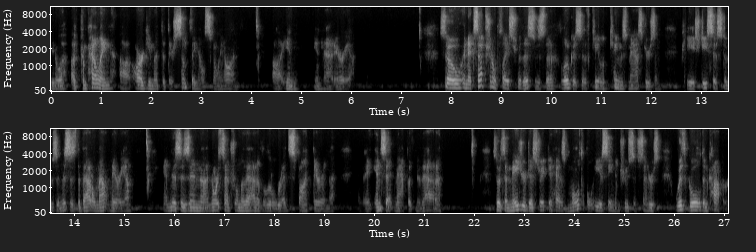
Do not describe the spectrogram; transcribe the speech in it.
you know a, a compelling uh, argument that there's something else going on uh, in in that area. So an exceptional place for this is the locus of Caleb King's masters and PhD systems, and this is the Battle Mountain area. And this is in uh, north central Nevada, the little red spot there in the, in the inset map of Nevada. So it's a major district. It has multiple Eocene intrusive centers with gold and copper.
